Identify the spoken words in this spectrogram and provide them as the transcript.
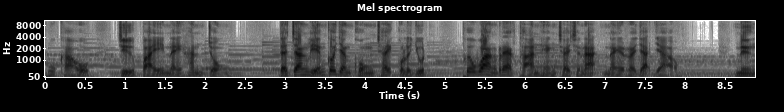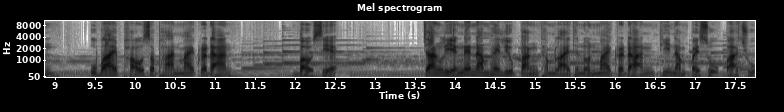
ภูเขาจือไปในหั่นจง แต่จางเหลียงก็ยังคงใช้กลยุทธ์ เพื่อว่างแรกฐานแห่งชัยชนะในระยะยาว 1. อุบายเผาสะพานไม้กระดาน เบาเสีย จางเหลียงแนะนำให้หลิวปังทำลายถนนไม้กระดานที่นำไปสู่ปาชู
